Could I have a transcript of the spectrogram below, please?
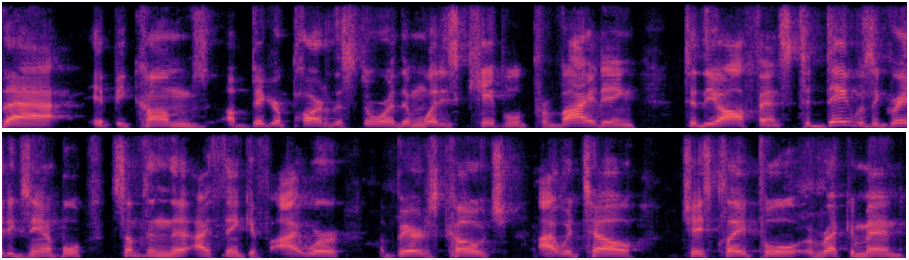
that it becomes a bigger part of the story than what he's capable of providing to the offense. Today was a great example, something that I think if I were a Bears coach, I would tell Chase Claypool recommend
